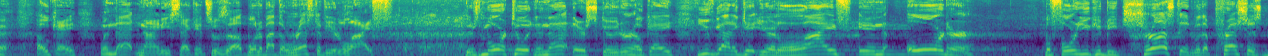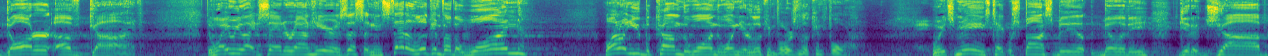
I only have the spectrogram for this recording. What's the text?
okay, when that 90 seconds was up, what about the rest of your life? There's more to it than that there, Scooter, okay? You've got to get your life in order before you can be trusted with a precious daughter of God. The way we like to say it around here is listen, instead of looking for the one, why don't you become the one the one you're looking for is looking for? Which means take responsibility, get a job,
